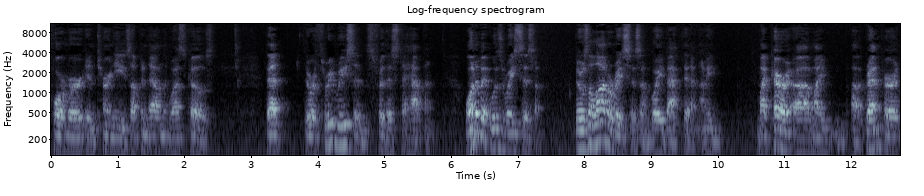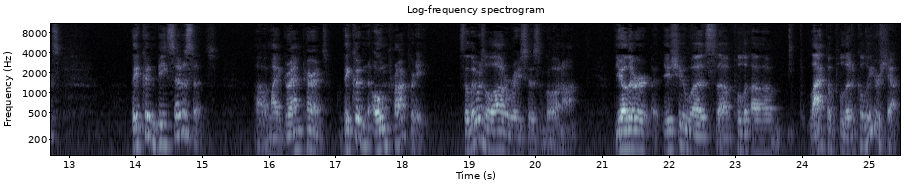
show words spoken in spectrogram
former internees up and down the West Coast that there were three reasons for this to happen. One of it was racism. There was a lot of racism way back then. I mean, my parent, uh, my uh, grandparents, they couldn't be citizens. Uh, my grandparents, they couldn't own property. So there was a lot of racism going on. The other issue was uh, uh, lack of political leadership.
